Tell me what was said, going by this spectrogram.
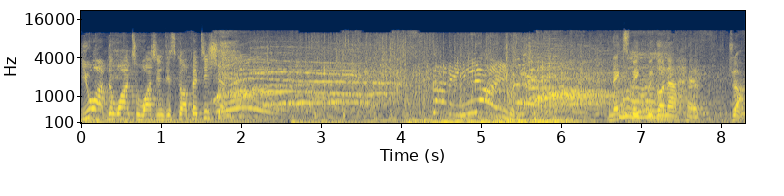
you are the one to watch in this competition. Stunning nine! Next week we're gonna have jive.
